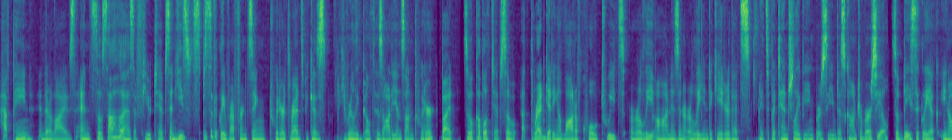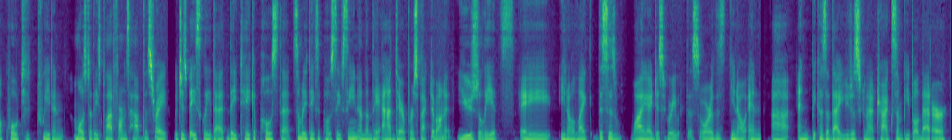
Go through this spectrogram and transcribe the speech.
have pain in their lives. And so Sahil has a few tips, and he's specifically referencing Twitter threads because he really built his audience on Twitter. But So, a couple of tips. So, a thread getting a lot of quote tweets early on is an early indicator that's it's potentially being perceived as controversial. So, basically, a you know quote tweet and most of these platforms have this, right? Which is basically that they take a post that somebody takes a post they've seen and then they add their perspective on it. Usually, it's a you know like this is why I disagree with this or this you know and uh and because of that, you're just gonna attract some people that are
